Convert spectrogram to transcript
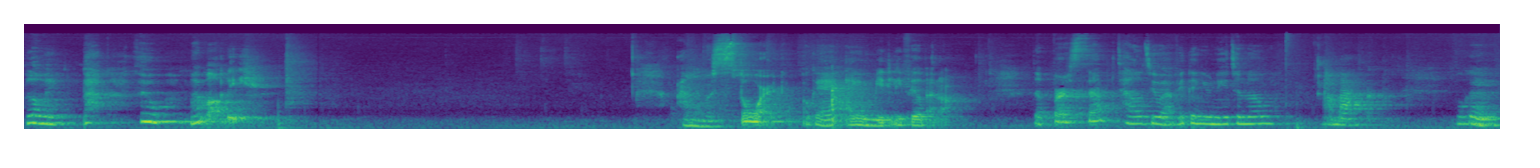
flowing back through my body. I'm restored. Okay, I immediately feel better. The first step tells you everything you need to know. I'm back. Okay,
